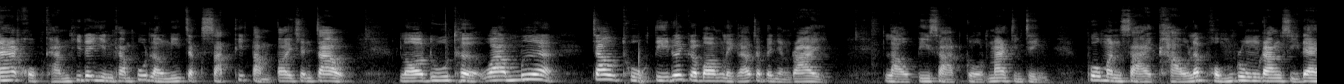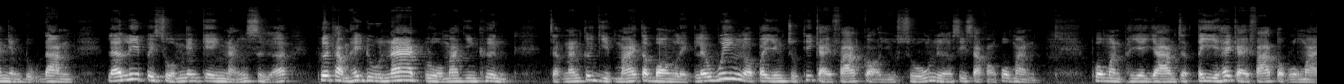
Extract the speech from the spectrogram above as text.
น่าขบขันที่ได้ยินคำพูดเหล่านี้จากสัตว์ที่ต่ำต้อยเช่นเจ้า รอดูเถอะว่าเมื่อเจ้าถูกตีด้วยกระบองเหล็กแล้วจะเป็นอย่างไร เหล่าปีศาจโกรธมากจริง ๆ พวกมันสายเขาและผมรุงรังสีแดงอย่างดุดัน แล้วรีบไปสวมกางเกงหนังเสือ เพื่อทำให้ดูน่ากลัวมากยิ่งขึ้น จากนั้นก็หยิบไม้ตะบองเหล็ก แล้ววิ่งออกไปยังจุดที่ไก่ฟ้าเกาะอยู่สูงเหนือศีรษะของพวกมัน พวกมันพยายามจะตีให้ไก่ฟ้าตกลงมา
